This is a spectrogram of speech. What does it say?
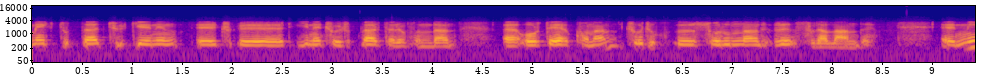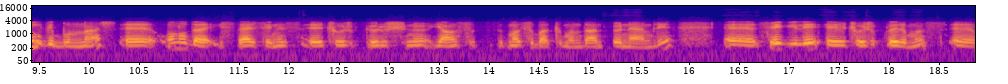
mektupta Türkiye'nin e, e, yine çocuklar tarafından e, ortaya konan çocuk e, sorunları sıralandı. E, neydi bunlar? E, onu da isterseniz e, çocuk görüşünü yansıtması bakımından önemli. E, sevgili e, çocuklarımız e,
